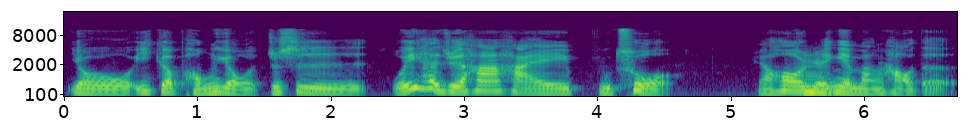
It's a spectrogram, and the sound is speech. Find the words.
有一个朋友，就是我一开始觉得他还不错，然后人嗯。也蛮好的，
